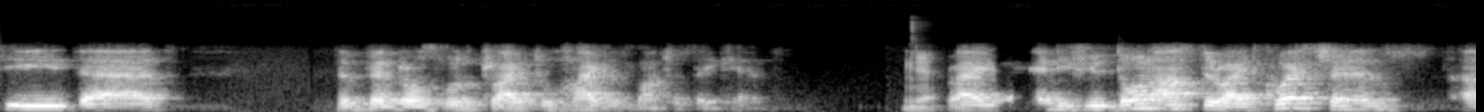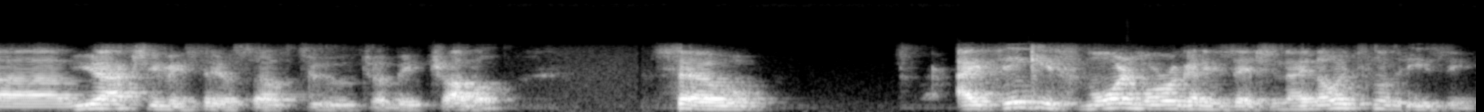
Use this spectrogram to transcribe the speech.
see that the vendors will try to hide as much as they can. Yeah. Right. And if you don't ask the right questions, uh, you actually may set yourself to, to a big trouble. So I think if more and more organizations, I know it's not easy,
